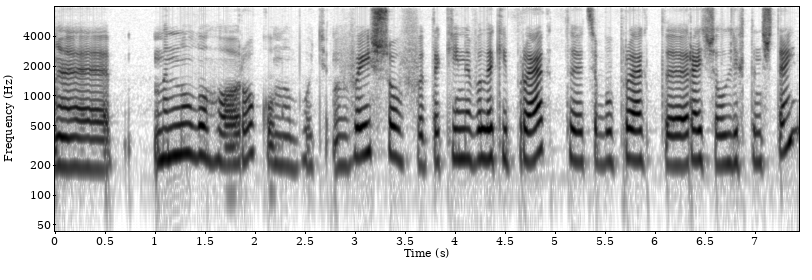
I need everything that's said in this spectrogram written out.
е, Минулого року, мабуть, вийшов такий невеликий проект. Це був проект е, Рейчел Ліхтенштейн.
